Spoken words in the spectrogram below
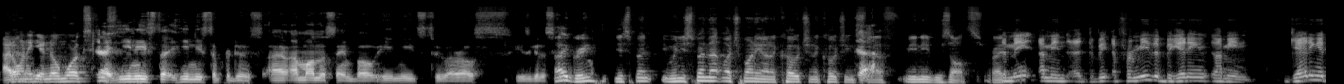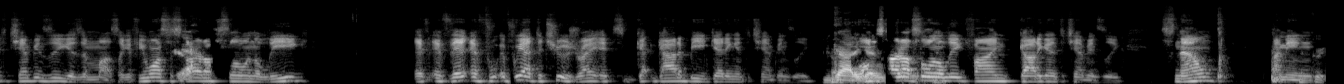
I don't Yeah. want to hear no more excuses. Yeah, he needs to he needs to produce. I, I'm on the same boat. He needs to, or else he's gonna. See I agree. You spend when you spend that much money on a coach and a coaching Yeah. staff, you need results, right? the main I mean uh, be- for me the beginning I mean getting into the Champions League is a must. Like if he wants to Yeah. start off slow in the league, if if they, if if we had to choose, right, it's got to be getting into Champions League. Gotta get start off slow in the league, fine. Got to get into Champions League. Snell, I mean, Agree.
